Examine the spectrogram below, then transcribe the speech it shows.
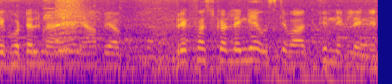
एक होटल में आए हैं, यहाँ पे अब ब्रेकफास्ट कर लेंगे, उसके बाद फिर निकलेंगे।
